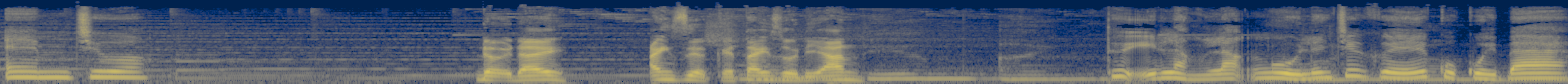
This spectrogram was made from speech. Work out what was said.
Em chưa. Đợi đây, anh rửa cái tay rồi đi ăn. Thụy lặng lặng ngồi lên chiếc ghế của quầy ba,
